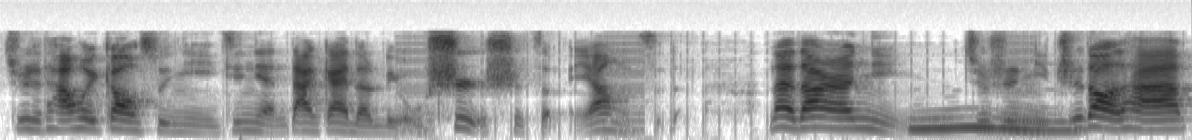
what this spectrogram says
就是他会告诉你今年大概的流势是怎么样子的。那当然你就是你知嗯道它，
